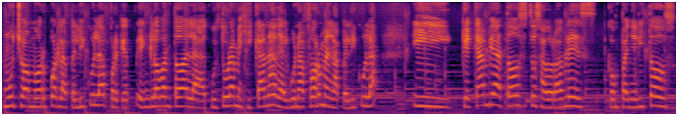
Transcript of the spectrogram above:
mucho amor por la película porque engloban toda la cultura mexicana de alguna forma en la película y que cambia a todos estos adorables compañeritos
